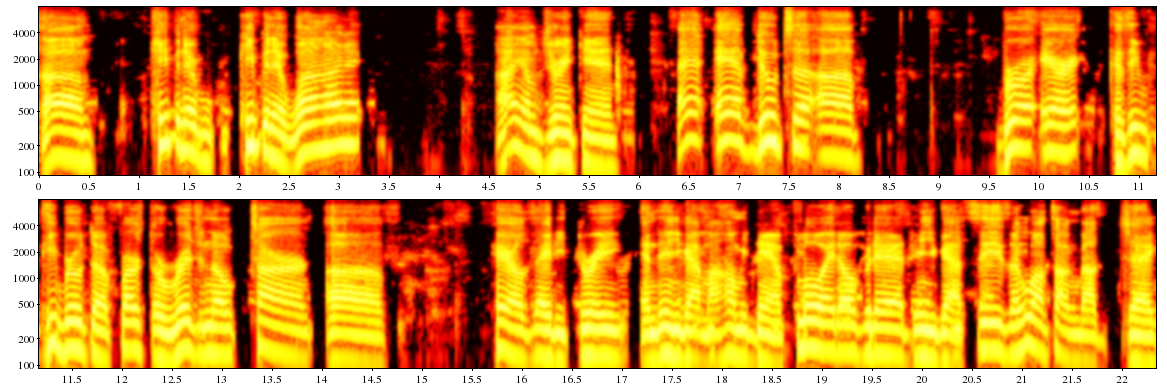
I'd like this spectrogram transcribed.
now? Um, keeping it keeping it one hundred. I am drinking, and, and due to uh, Brewer Eric, because he he brewed the first original turn of Harold's eighty three, and then you got my homie Dan Floyd over there. Then you got Caesar. Who I'm talking about, Jay?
